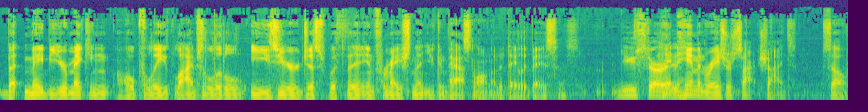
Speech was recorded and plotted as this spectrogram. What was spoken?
but maybe you're making hopefully lives a little easier just with the information that you can pass along on a daily basis. You started Him and Razor si- shines. So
